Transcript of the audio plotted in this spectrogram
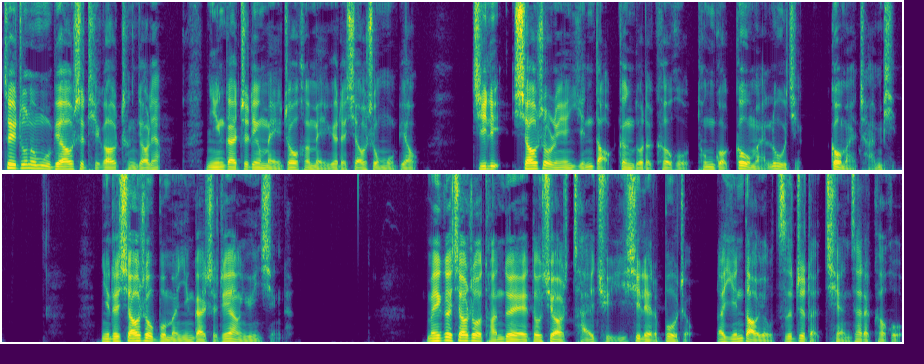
最终的目标是提高成交量。你应该制定每周和每月的销售目标，激励销售人员引导更多的客户通过购买路径购买产品。你的销售部门应该是这样运行的。每个销售团队都需要采取一系列的步骤来引导有资质的潜在的客户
